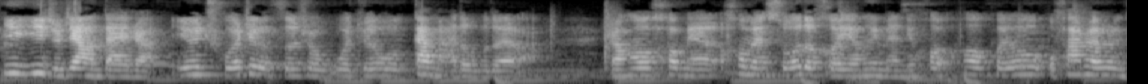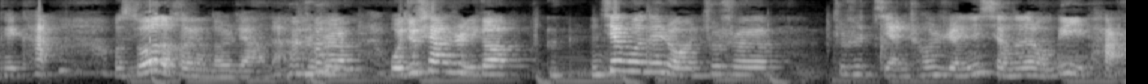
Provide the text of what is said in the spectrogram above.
一一直这样待着。因为除了这个姿势，我觉得我干嘛都不对了。然后后面后面所有的合影里面，你后后回头我发出来的时候你可以看，我所有的合影都是这样的，就是我就像是一个，你见过那种就是就是剪成人形的那种立牌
